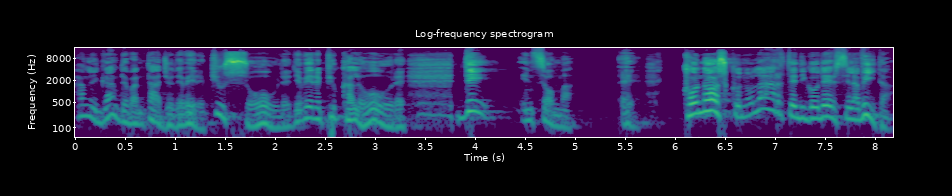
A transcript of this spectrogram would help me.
hanno il grande vantaggio di avere più sole, di avere più calore, di, insomma, eh, conoscono l'arte di godersi la vita.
